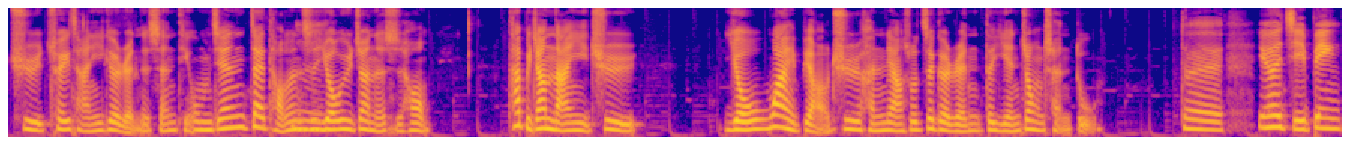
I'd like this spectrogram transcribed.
去摧残一个人的身体。我们今天在讨论是忧郁症的时候，嗯，它比较难以去由外表去衡量说这个人的严重程度。对，因为疾病，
